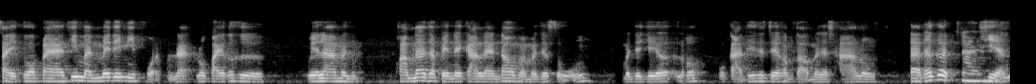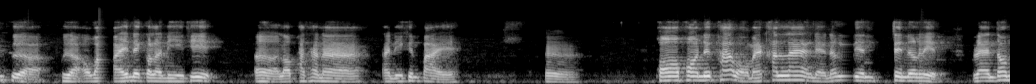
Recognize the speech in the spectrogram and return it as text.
ใส่ตัวแปรที่มันไม่ได้มีผลน่ะ ลงไปก็คือ เวลามันความน่าจะเป็นในการแรนดอมมันมันจะสูง มันจะเยอะแล้วโอกาสที่จะเจอคำตอบมันจะช้าลง แต่ถ้าเกิดใช่เขียนเผื่อเผื่อเอาไว้ในกรณีที่ เออเราพัฒนาอันนี้ขึ้นไป เออพอพอนึกภาพออกไหมขั้นแรกเนี่ย นักเรียน generate random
